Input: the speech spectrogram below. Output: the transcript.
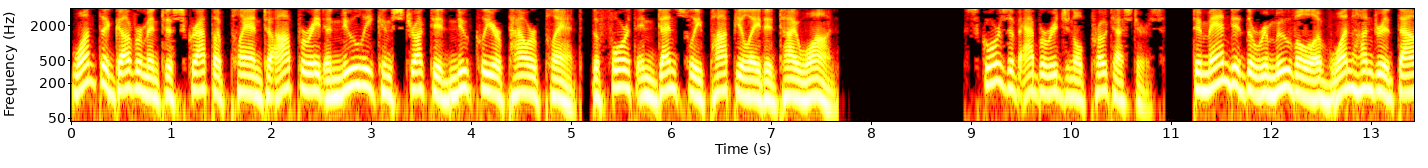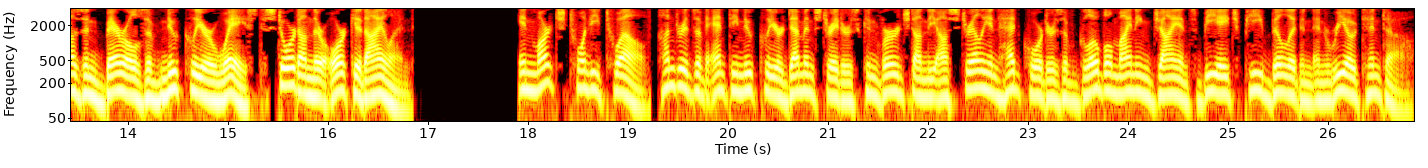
want the government to scrap a plan to operate a newly constructed nuclear power plant, the fourth in densely populated Taiwan." Scores of Aboriginal protesters demanded the removal of 100,000 barrels of nuclear waste stored on their Orchid Island. In March 2012, hundreds of anti-nuclear demonstrators converged on the Australian headquarters of global mining giants BHP Billiton and Rio Tinto.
